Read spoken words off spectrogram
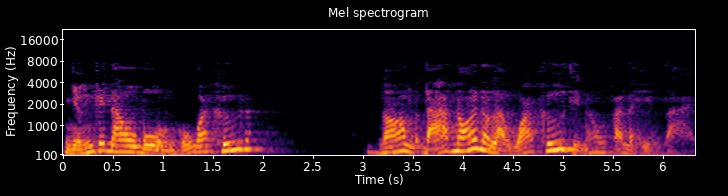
Những cái đau buồn của quá khứ đó nó đã nói nó là quá khứ thì nó không phải là hiện tại.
